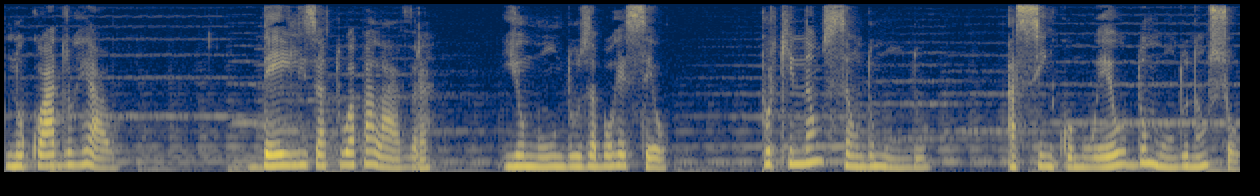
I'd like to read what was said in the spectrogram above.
No quadro real, dei-lhes a tua palavra, e o mundo os aborreceu, porque não são do mundo, assim como eu do mundo não sou.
